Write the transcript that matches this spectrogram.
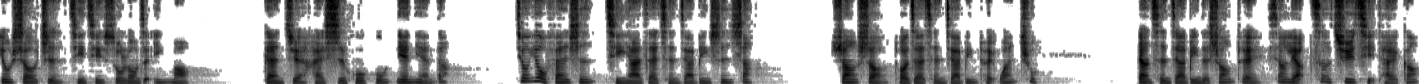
用手指轻轻梳弄着阴毛，感觉还湿乎乎、黏黏的，就又翻身轻压在陈家斌身上，双手托在陈家斌腿弯处，让陈家斌的双腿向两侧屈起抬高，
